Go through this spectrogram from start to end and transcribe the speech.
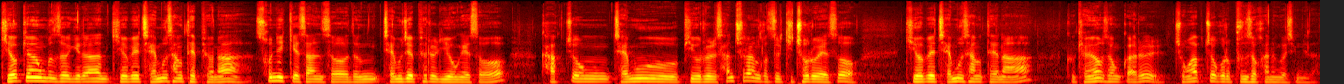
기업 경영 분석이란 기업의 재무 상태표나 손익 계산서 등 재무제표를 이용해서 각종 재무 비율을 산출한 것을 기초로 해서 기업의 재무 상태나 그 경영 성과를 종합적으로 분석하는 것입니다.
